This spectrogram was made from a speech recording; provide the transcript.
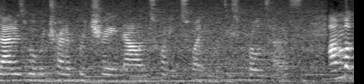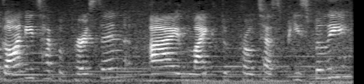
that is what we're trying to portray now in 2020 with these protests. I'm a Gandhi type of person. I like the protest peacefully,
